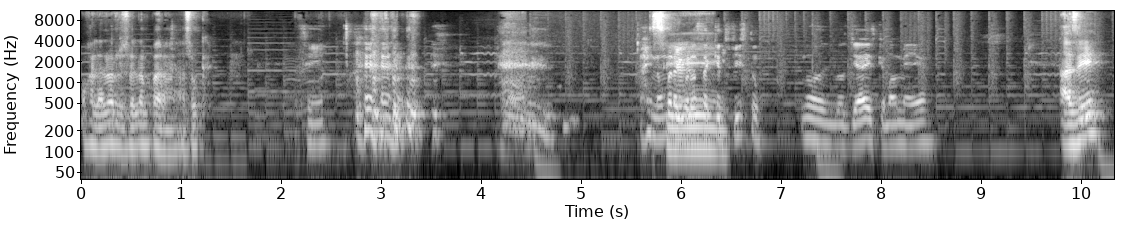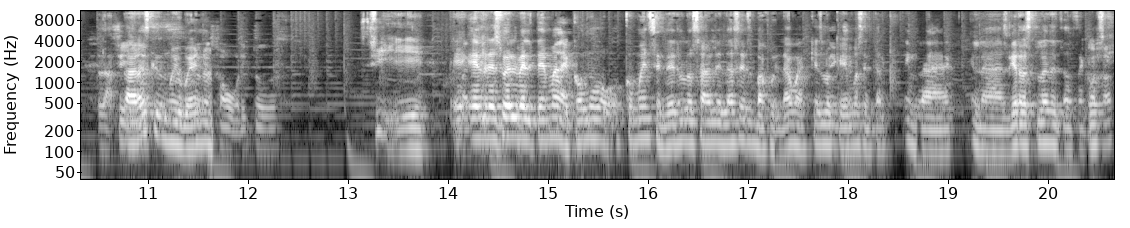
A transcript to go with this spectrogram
Ojalá lo resuelvan para Ahsoka. sí. Ay, no Sí. me recuerdo a Kid Fisto. Uno de los Jedi que más me llegan. ¿Ah, sí? La, Sí, la verdad es que es muy uno de bueno. mis favoritos. Sí. Él él resuelve el tema de cómo, cómo encender los sables láser bajo el agua, que es lo que vemos en, Tar- en, la- en las guerras clones de Tartakovsky.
